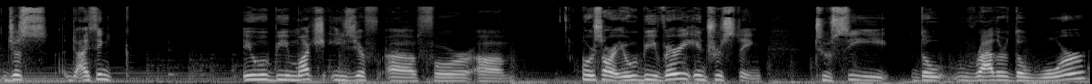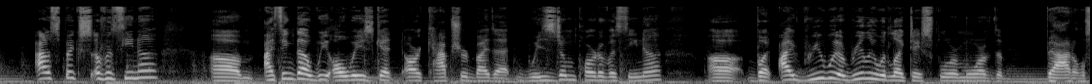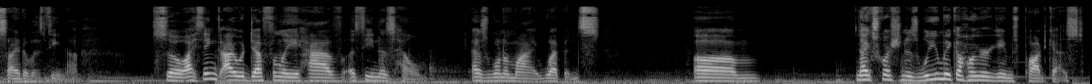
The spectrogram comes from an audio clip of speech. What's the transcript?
just I think it would be much easier uh, for um or sorry, it would be very interesting to see the rather the war aspects of Athena um, I think that we always get are captured by that wisdom part of Athena, uh, but I really, really would like to explore more of the battle side of Athena. So I think I would definitely have Athena's helm as one of my weapons. Um, next question is: Will you make a Hunger Games podcast?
